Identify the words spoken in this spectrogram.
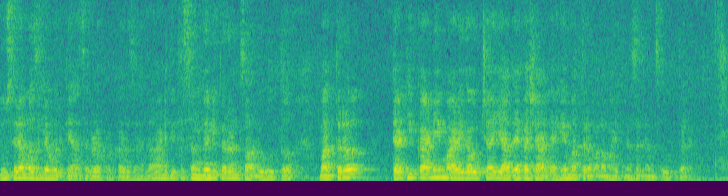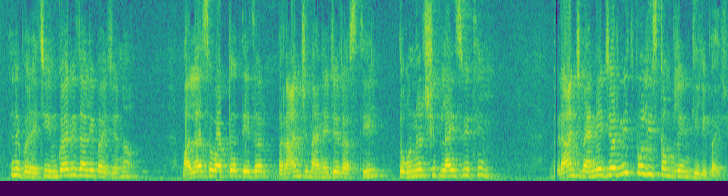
दुसऱ्या मजल्यावरती हा सगळा प्रकार झाला आणि तिथं संगणीकरण चालू होतं. मात्र त्या ठिकाणी माळेगावच्या याद्या कशा आल्या हे मात्र मला माहीत नसं त्यांचं उत्तर आहे. नाही पण याची इन्क्वायरी झाली पाहिजे ना. मला असं वाटतं ते जर ब्रांच मॅनेजर असतील तर ownership lies with him branch मॅनेजरनीच पोलीस कंप्लेंट केली पाहिजे.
